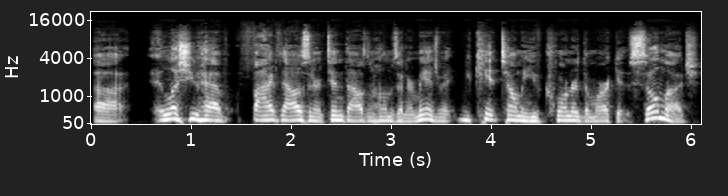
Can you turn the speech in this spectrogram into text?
uh, unless you have 5,000 or 10,000 homes under management, you can't tell me you've cornered the market so much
